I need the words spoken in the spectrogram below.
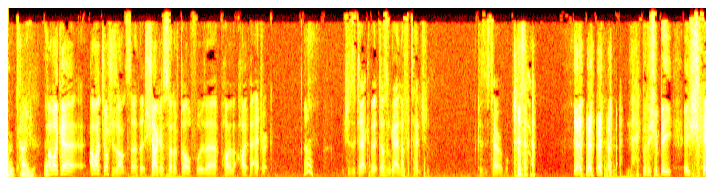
Okay. I like uh, I like Josh's answer that Shagga, son of Dolph, would uh, pilot Hyper Edric. Oh. Which is a deck that doesn't get enough attention because it's terrible. but it should be it should,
